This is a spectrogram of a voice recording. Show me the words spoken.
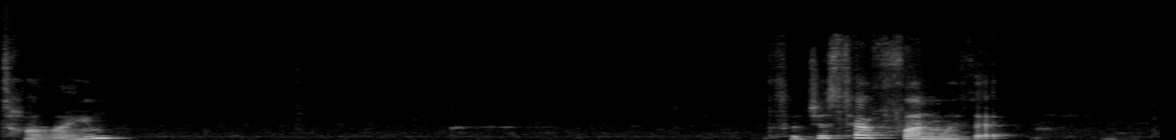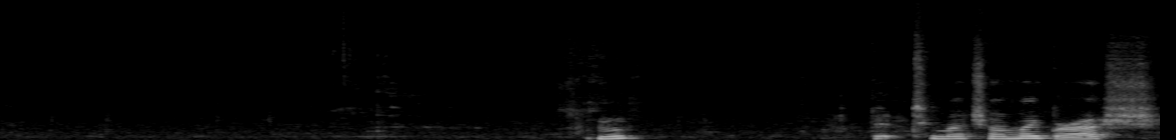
time. So just have fun with it. Oop, bit too much on my brush.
